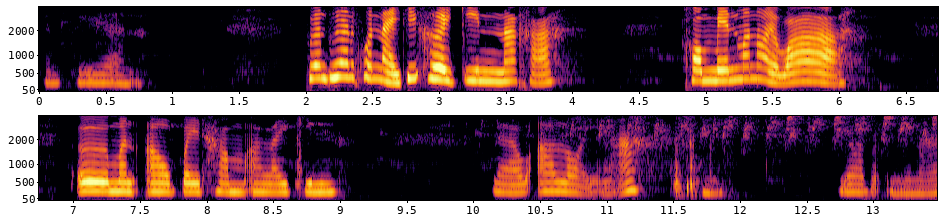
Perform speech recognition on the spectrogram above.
โอเคเพื่อนเพื่อนเพื่อนๆคนไหนที่เคยกินนะคะ คอมเมนต์มาหน่อยว่า เออ มันเอาไปทำอะไรกิน แล้วอร่อยนะ ยอดแบบนี้นะ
